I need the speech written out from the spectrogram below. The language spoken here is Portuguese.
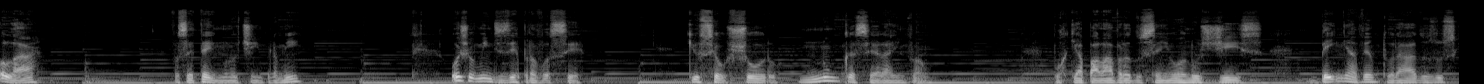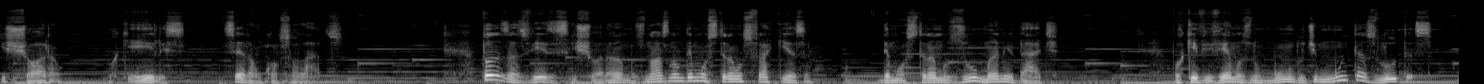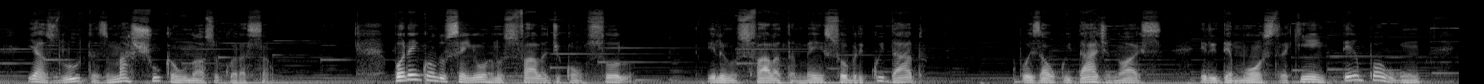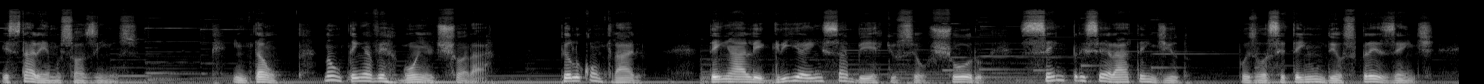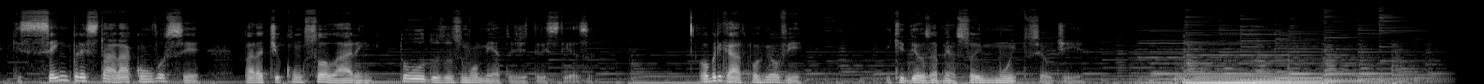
Olá, você tem um minutinho para mim? Hoje eu vim dizer para você que o seu choro nunca será em vão, porque a palavra do Senhor nos diz: Bem-aventurados os que choram, porque eles serão consolados. Todas as vezes que choramos, nós não demonstramos fraqueza, demonstramos humanidade, porque vivemos num mundo de muitas lutas e as lutas machucam o nosso coração. Porém, quando o Senhor nos fala de consolo, ele nos fala também sobre cuidado, pois ao cuidar de nós, ele demonstra que em tempo algum estaremos sozinhos. Então, não tenha vergonha de chorar. Pelo contrário, tenha alegria em saber que o seu choro sempre será atendido, pois você tem um Deus presente que sempre estará com você para te consolar em todos os momentos de tristeza. Obrigado por me ouvir e que Deus abençoe muito seu dia.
